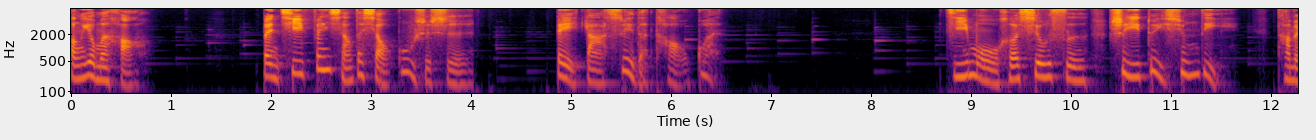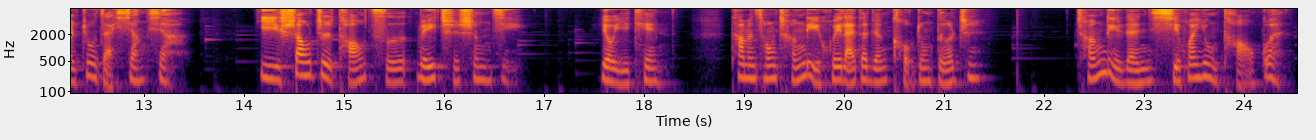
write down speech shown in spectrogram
朋友们好，本期分享的小故事是被打碎的陶罐。吉姆和休斯是一对兄弟，他们住在乡下，以烧制陶瓷维持生计。有一天，他们从城里回来的人口中得知，城里人喜欢用陶罐，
